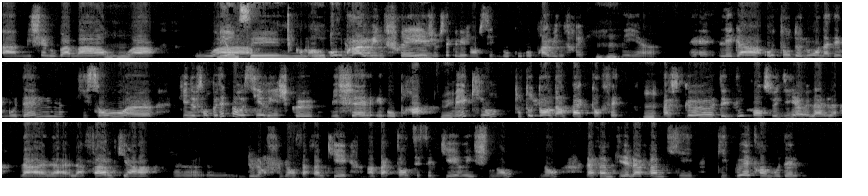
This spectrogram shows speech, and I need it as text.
à, Michelle Obama ou mm-hmm. à ou Beyoncé ou Oprah Winfrey. Je sais que les gens citent beaucoup Oprah Winfrey, mm-hmm. mais euh, eh, les gars, autour de nous, on a des modèles qui sont, euh, qui ne sont peut-être pas aussi riches que Michel et Oprah, mais qui ont tout autant d'impact en fait. Mm. Parce que des fois, on se dit euh, la, la, la, la, femme qui a euh, de l'influence, la femme qui est impactante, c'est celle qui est riche. Non, non. La femme qui, la femme qui, qui peut être un modèle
